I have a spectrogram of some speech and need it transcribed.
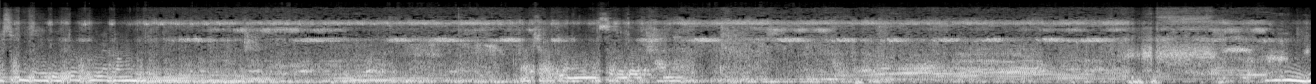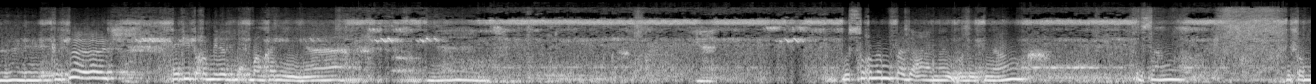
Pasok na tayo dito. Wala bang... Watch out lang yun sa likod kanan. Oh my gosh! Ay, dito kami nagmukbang kanina. Yan. Gusto ko lang padaanan ulit ng isang itong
